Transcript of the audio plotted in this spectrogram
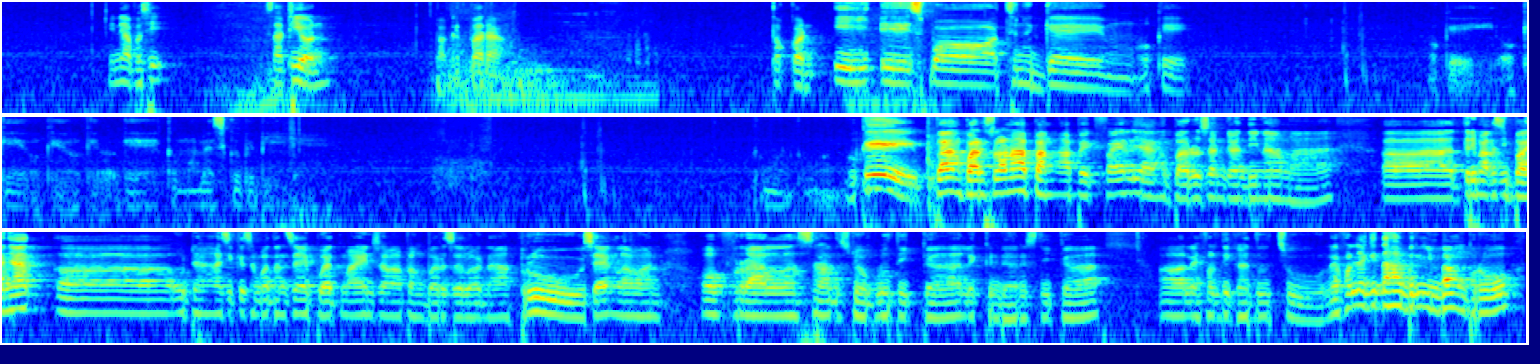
Ini apa sih? Stadion. Paket barang. Token EA Sports in the game. Oke. Okay. Oke, okay, oke, okay, oke, okay, oke, oke. Come on, let's go, baby. Come on, come on. Oke, okay, Bang Barcelona, Bang Abek File yang barusan ganti nama Uh, terima kasih banyak uh, udah ngasih kesempatan saya buat main sama Bang Barcelona. Bro, saya ngelawan overall 123, legendaris 3, uh, level 37. Levelnya kita hampir imbang, Bro.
